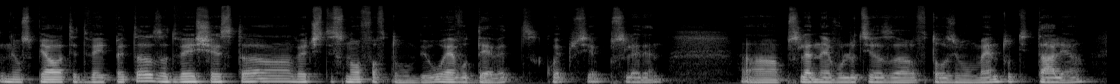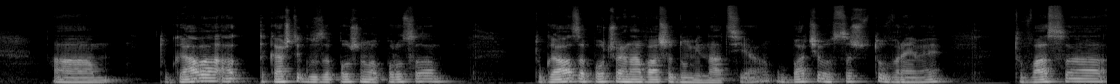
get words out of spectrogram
не успявате 2005-та, за 2006-та вече сте с нов автомобил, Evo 9, което си е последен, а, последна еволюция за, в този момент от Италия. А, тогава, а, така ще го започна въпроса, тогава започва една ваша доминация, обаче в същото време това са,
